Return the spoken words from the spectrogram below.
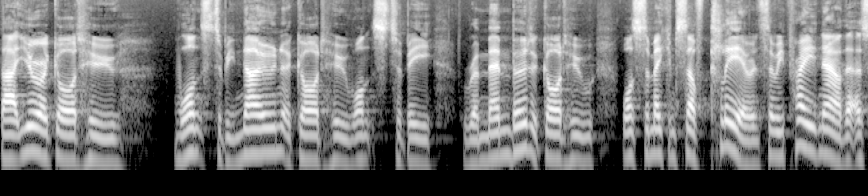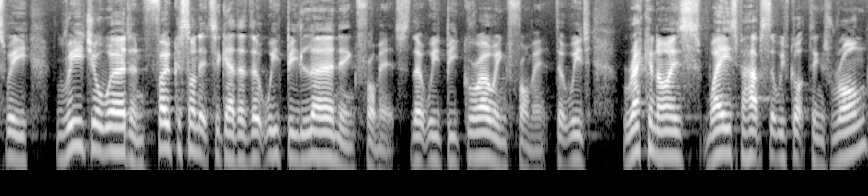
that you're a God who wants to be known, a God who wants to be remembered, a God who wants to make himself clear. And so we pray now that as we read your word and focus on it together, that we'd be learning from it, that we'd be growing from it, that we'd recognize ways perhaps that we've got things wrong,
